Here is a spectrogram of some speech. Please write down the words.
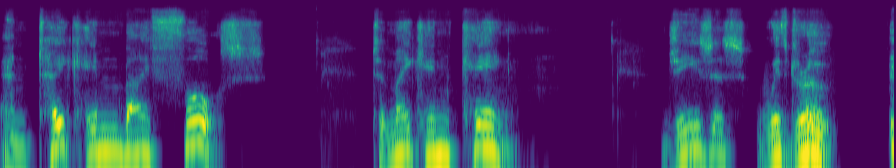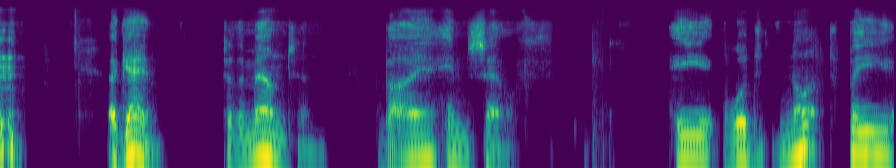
and take him by force to make him king. Jesus withdrew again to the mountain by himself. He would not be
